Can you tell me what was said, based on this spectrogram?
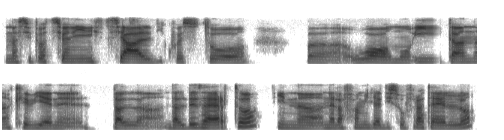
una situazione iniziale di questo eh, uomo, Ethan, che viene dal, dal deserto in- nella famiglia di suo fratello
